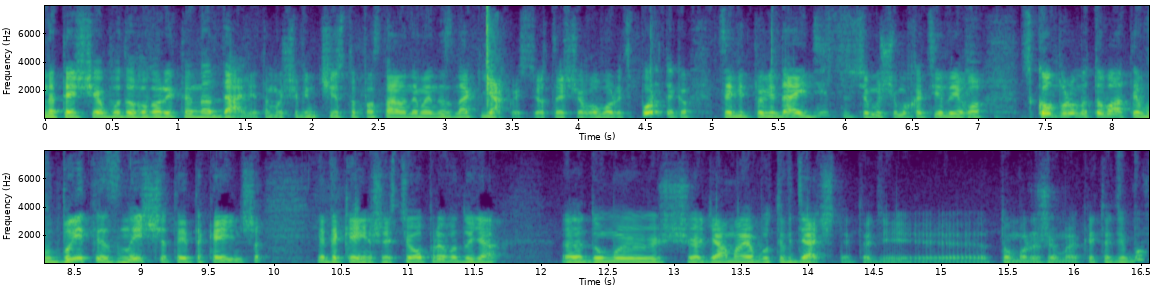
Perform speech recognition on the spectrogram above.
на те, що я буду говорити надалі, тому що він чисто поставив на мене знак якості. Ось те, що говорить Спортико, це відповідає дійсності, тому що ми хотіли його скомпрометувати, вбити, знищити і таке інше. І таке інше. З цього приводу я думаю, що я маю бути вдячний тоді е, тому режиму, який тоді був.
